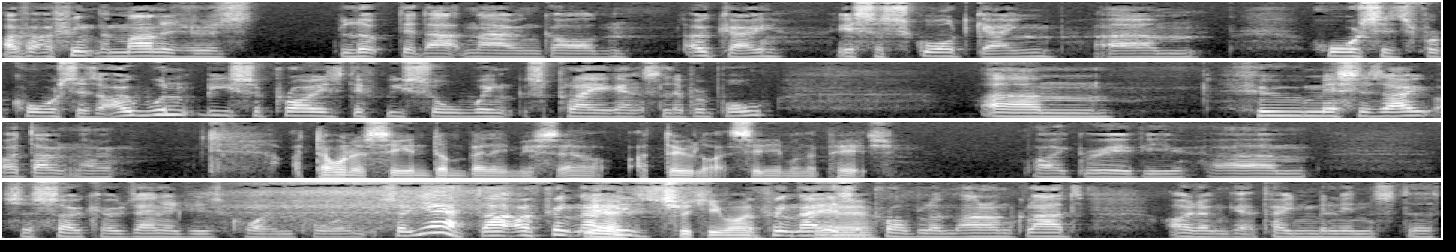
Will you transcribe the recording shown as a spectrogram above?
I, I think the managers looked at that now and gone, okay, it's a squad game, um, horses for courses. I wouldn't be surprised if we saw Winks play against Liverpool. Um, who misses out? I don't know. I don't want to see Ndombele miss out. I do like seeing him on the pitch. I agree with you. Um, Sissoko's energy is quite important. So yeah, that I think that Yeah, is tricky one. I think that is Yeah. a problem, and I'm glad I don't get paid millions to,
